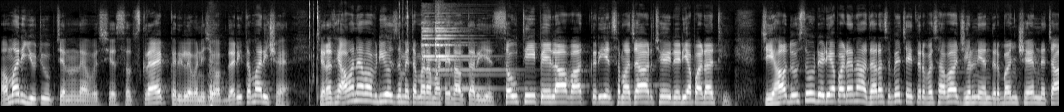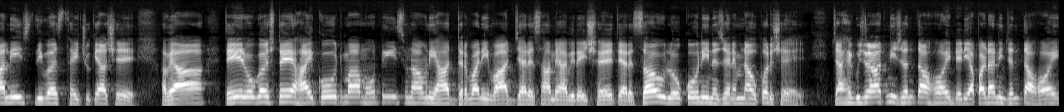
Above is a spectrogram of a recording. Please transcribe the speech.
અમારી યુટ્યુબ ચેનલને અવશ્ય સબસ્ક્રાઇબ કરી લેવાની જવાબદારી તમારી છે. જેનાથી આવા નવા વિડીયોઝ અમે તમારા માટે લાવતા રહીએ. સૌથી પહેલાં વાત કરીએ સમાચાર છે ડેડિયાપાડાથી. જી હા દોસ્તો, ડેડિયાપાડાના ધારાસભ્ય ચૈતર વસાવા જેલની અંદર બંધ છે. એમને ચાલીસ દિવસ થઈ ચૂક્યા છે. હવે આ તેર ઓગસ્ટે હાઈકોર્ટમાં મોટી સુનાવણી હાથ ધરવાની વાત જ્યારે સામે આવી રહી છે, ત્યારે સૌ લોકોની નજર એમના ઉપર છે. ચાહે ગુજરાતની જનતા હોય, ડેડિયાપાડાની જનતા હોય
